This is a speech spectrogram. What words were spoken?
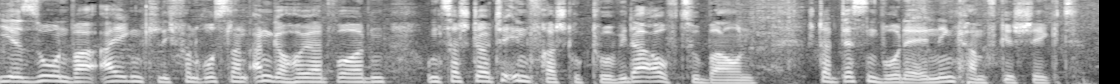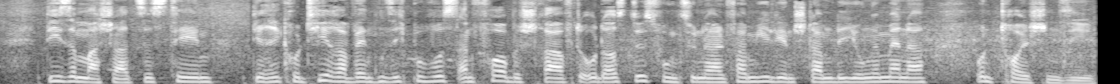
Ihr Sohn war eigentlich von Russland angeheuert worden, um zerstörte Infrastruktur wieder aufzubauen. Stattdessen wurde er in den Kampf geschickt. Diese Maschad-System, die Rekrutierer wenden sich bewusst an vorbestrafte oder aus dysfunktionalen Familien stammende junge Männer und täuschen sie.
